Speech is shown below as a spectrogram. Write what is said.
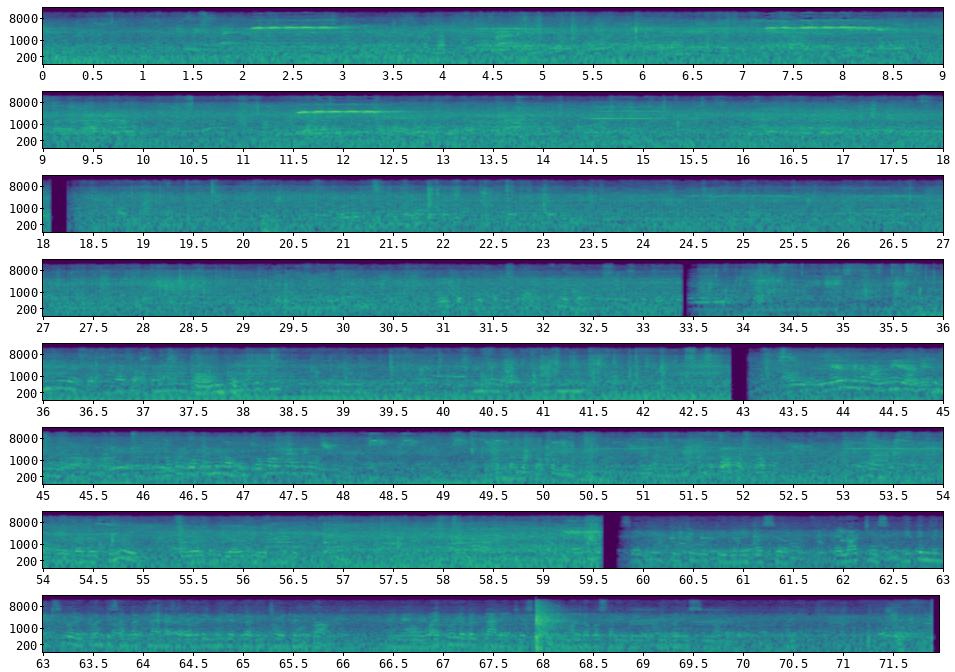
లేదు మేడం అన్ని అన్ని అన్ని ఒకరికొకరిని పంపించి. ఒక్కొక్కరిని సైకిల్ అలాట్ చేసి విత్ ఇన్ మినిట్స్లో ఎటువంటి సంఘటన అయినా సరే కూడా ఇమీడియట్గా రీచ్ అయ్యేటట్టుగా మేము మైక్రో లెవెల్ ప్లానింగ్ చేసుకొని మేము బందోబస్తు అనేది నిర్వహిస్తున్నాము. Thank you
